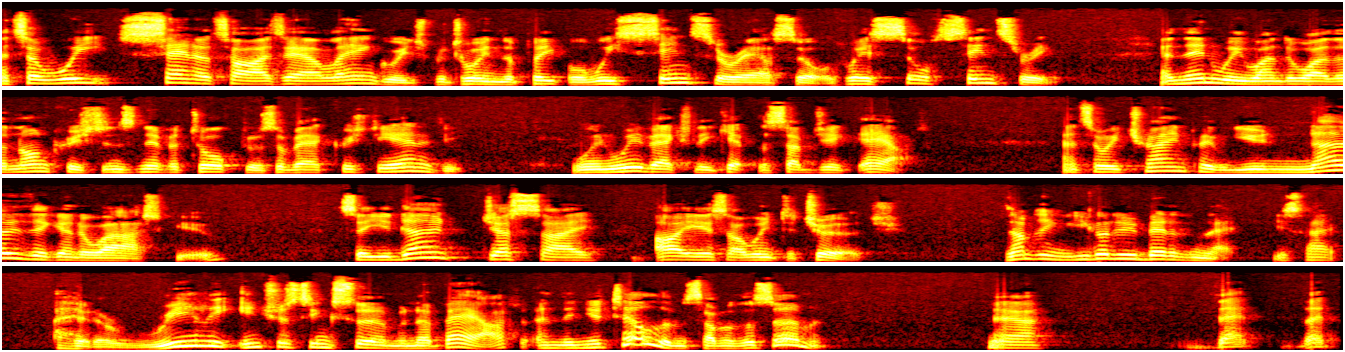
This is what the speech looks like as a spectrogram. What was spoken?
And so we sanitize our language between the people. We censor ourselves. We're self-censoring. And then we wonder why the non-Christians never talk to us about Christianity when we've actually kept the subject out. And so we train people. You know they're going to ask you. So you don't just say, oh, yes, I went to church. Something, you've got to do better than that. You say, I heard a really interesting sermon about, and then you tell them some of the sermon. Now, that, that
